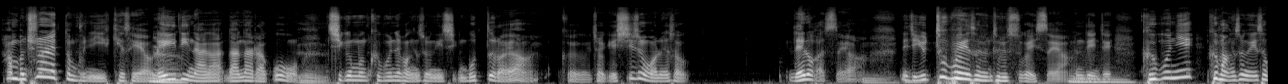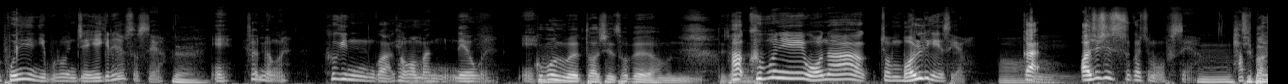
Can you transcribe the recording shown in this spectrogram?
한번 출연했던 분이 계세요. 네. 레이디 나나, 나나라고 예. 지금은 그분의 방송이 지금 못 들어요. 그 저기 시즌 1에서 내려갔어요. 음. 근데 이제 유튜브에서는 들을 수가 있어요. 근데 음. 이제 그분이 그 방송에서 본인 입으로 이제 얘기를 해줬었어요. 네. 예, 설명을 흑인과 경험한 내용을. 예. 그분 왜 다시 섭외하면 되잖아요. 아 그분이 워낙 좀 멀리 계세요. 아. 그러니까 음. 와주실 수가 좀 없어요. 음, 바쁘시기도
